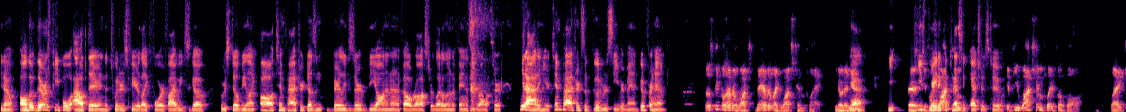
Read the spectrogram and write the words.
you know, although there was people out there in the Twitter sphere like four or five weeks ago who were still being like, "Oh, Tim Patrick doesn't barely deserve to be on an NFL roster, let alone a fantasy roster." Get out of here. Tim Patrick's a good receiver, man. Good for him. Those people haven't watched. They haven't like watched him play. You know what I mean? Yeah. He, he's if great at him- contested catches too. if you watch him play football, like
